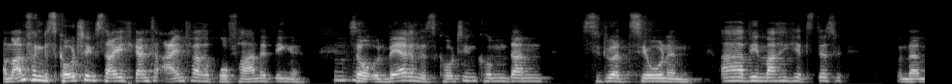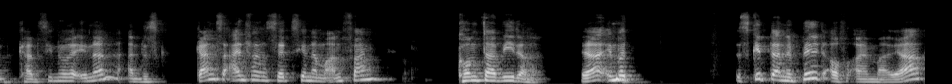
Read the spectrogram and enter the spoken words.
Am Anfang des Coachings sage ich ganz einfache, profane Dinge. Mhm. So, und während des Coachings kommen dann Situationen. Ah, wie mache ich jetzt das? Und dann kannst du dich nur erinnern an das ganz einfache Sätzchen am Anfang. Kommt da wieder. Ja, immer. Es gibt dann ein Bild auf einmal, ja?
